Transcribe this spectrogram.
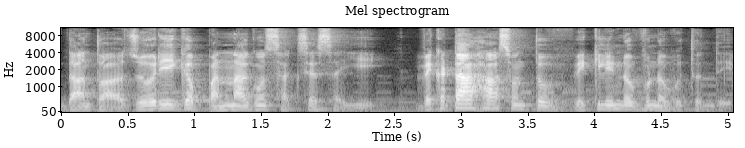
దాంతో ఆ జోరీగా పన్నాగం సక్సెస్ అయ్యి వికటాహాసంతో వెకిలి నవ్వు నవ్వుతుంది.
